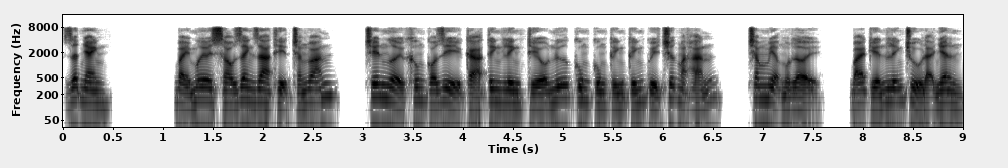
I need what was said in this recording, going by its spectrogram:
Rất nhanh. 76 danh gia thịt trắng đoán, trên người không có gì cả tinh linh thiếu nữ cung cung kính kính quỳ trước mặt hắn, chăm miệng một lời, bái kiến lĩnh chủ đại nhân.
